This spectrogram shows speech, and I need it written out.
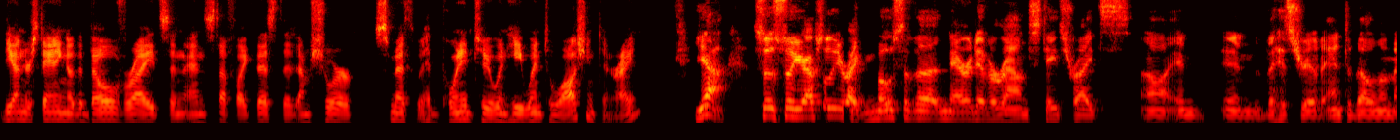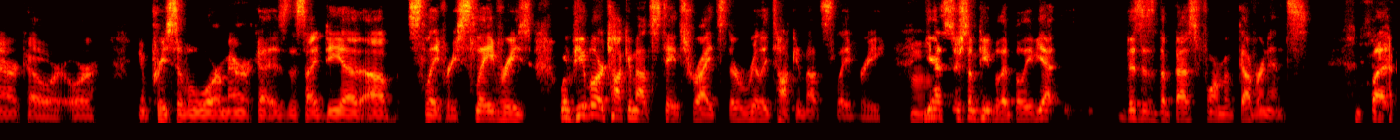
the understanding of the Bill of Rights and, and stuff like this that I'm sure Smith had pointed to when he went to Washington, right? Yeah. So so you're absolutely right. Most of the narrative around states' rights uh, in in the history of antebellum America or or you know pre-civil war america is this idea of slavery slavery's when people are talking about states rights they're really talking about slavery mm-hmm. yes there's some people that believe yeah this is the best form of governance but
